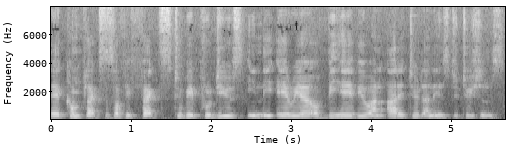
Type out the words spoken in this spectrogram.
a complexes of effects to be produced in the area of behavior and attitude and institutions.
